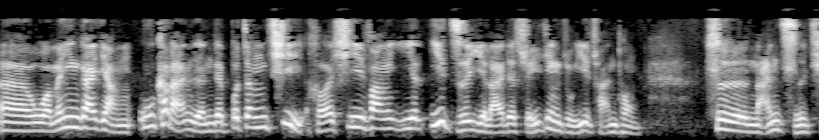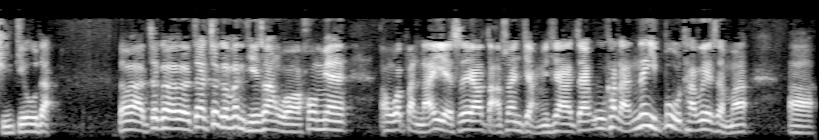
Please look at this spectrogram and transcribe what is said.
呃，我们应该讲乌克兰人的不争气和西方一一直以来的绥靖主义传统是难辞其咎的，对吧？这个在这个问题上，我后面啊，我本来也是要打算讲一下，在乌克兰内部他为什么啊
